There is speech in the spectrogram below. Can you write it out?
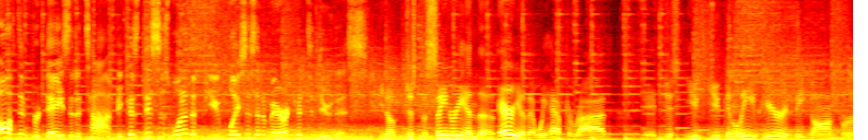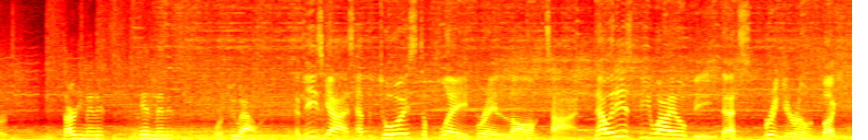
often for days at a time, because this is one of the few places in America to do this. you know, just the scenery and the area that we have to ride. It just you you can leave here and be gone for 30 minutes, 10 minutes, or two hours. And these guys have the toys to play for a long time. Now it is BYOB, that's bring your own buggy.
